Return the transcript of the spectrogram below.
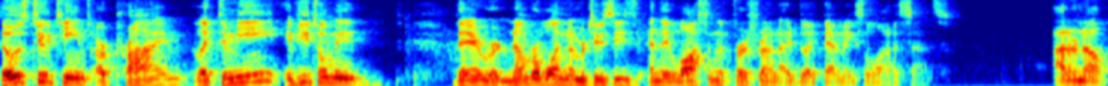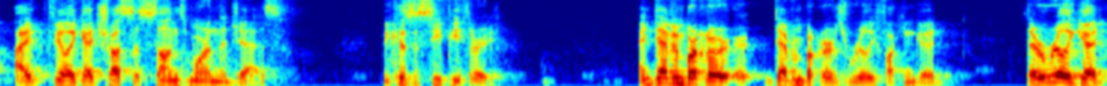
Those two teams are prime. Like to me, if you told me they were number one, number two seeds, and they lost in the first round, I'd be like, that makes a lot of sense. I don't know. I feel like I trust the Suns more than the Jazz because of CP3. And Devin Booker, Devin Booker is really fucking good. They're really good.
